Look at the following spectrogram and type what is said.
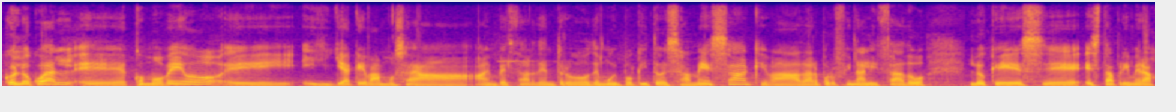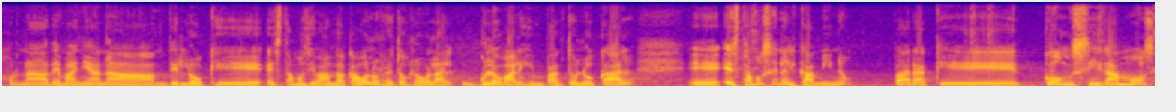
Con lo cual, eh, como veo, eh, y ya que vamos a, empezar dentro de muy poquito esa mesa, que va a dar por finalizado lo que es eh, esta primera jornada de mañana de lo que estamos llevando a cabo, los retos globales impacto local, estamos en el camino para que consigamos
